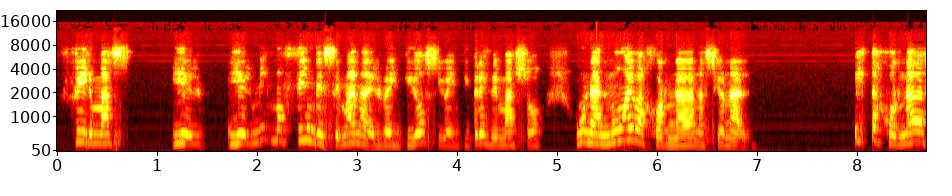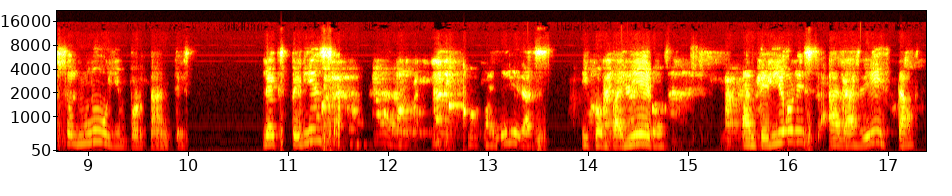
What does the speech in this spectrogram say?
firmas y el, y el mismo fin de semana del 22 y 23 de mayo, una nueva jornada nacional. Estas jornadas son muy importantes la experiencia de compañeras y compañeros anteriores a las de estas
